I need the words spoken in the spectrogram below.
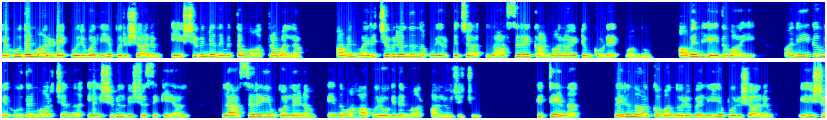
യഹൂദന്മാരുടെ ഒരു വലിയ പുരുഷാരം യേശുവിന്റെ നിമിത്തം മാത്രമല്ല അവൻ മരിച്ചവരിൽ നിന്ന് ഉയർപ്പിച്ച ലാസറെ കാണാനായിട്ടും കൂടെ വന്നു. അവൻ ഹേതുവായി അനേകം യഹൂദന്മാർ ചെന്ന് യേശുവിൽ വിശ്വസിക്കയാൽ ലാസറെയും കൊല്ലണം എന്ന് മഹാപുരോഹിതന്മാർ ആലോചിച്ചു. പിറ്റേന്ന് പെരുന്നാൾക്ക് വന്നൊരു വലിയ പുരുഷാരം യേശു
